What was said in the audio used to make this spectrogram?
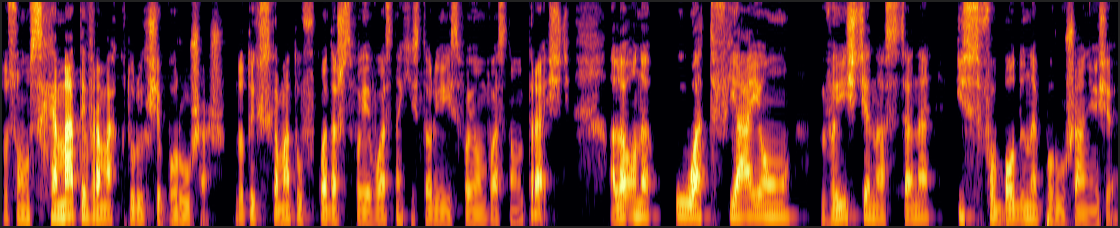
To są schematy, w ramach których się poruszasz. Do tych schematów wkładasz swoje własne historie i swoją własną treść, ale one ułatwiają wyjście na scenę i swobodne poruszanie się,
